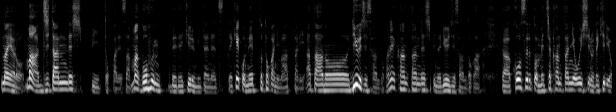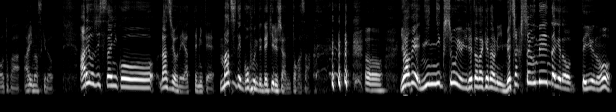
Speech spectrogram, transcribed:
なんやろまあ時短レシピとかでさまあ5分でできるみたいなやつって結構ネットとかにもあったりあとあのリュウジさんとかね簡単レシピのリュウジさんとかがこうするとめっちゃ簡単に美味しいのできるよとかありますけどあれを実際にこうラジオでやってみてマジで5分でできるじゃんとかさ、やべえ、ニンニク醤油入れただけなのにめちゃくちゃうめえんだけどっていうのを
